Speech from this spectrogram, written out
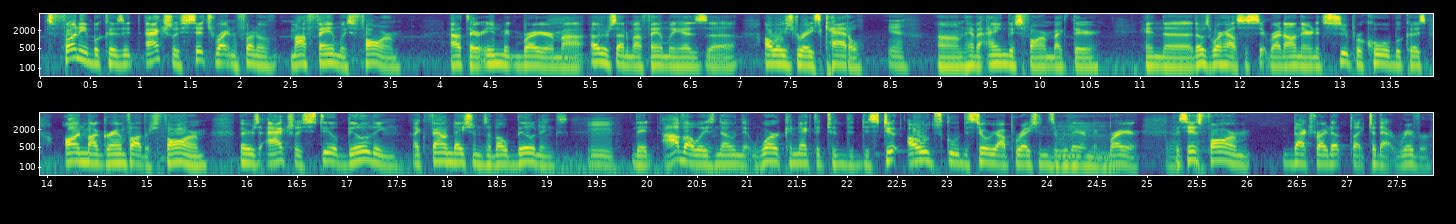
It's funny because it actually sits right in front of my family's farm out there in McBrayer. My other side of my family has uh, always raised cattle. Yeah. Um, they have an Angus farm back there, and the, those warehouses sit right on there, and it's super cool because on my grandfather's farm, there's actually still building like foundations of old buildings that I've always known that were connected to the distil- old school distillery operations that were there in McBrayer, because his farm backs right up like to that river,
